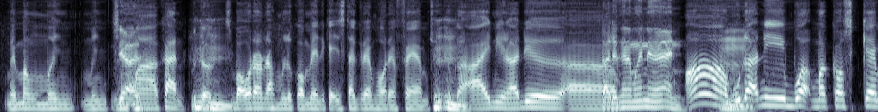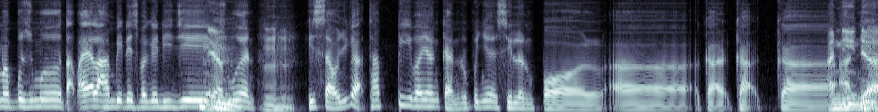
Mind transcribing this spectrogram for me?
memang men- mencemarkan. Ya, betul. Sebab orang dah mula komen dekat Instagram Hot FM contoh kan ah inilah dia uh, Tak ada kena-mengena kan Ah, hmm. budak ni buat makau scam apa semua, tak payahlah ambil dia sebagai DJ yeah. semua kan. Mhm. Risau juga. Tapi bayangkan rupanya Silen Paul, uh, Kak Kak Kak Anida.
